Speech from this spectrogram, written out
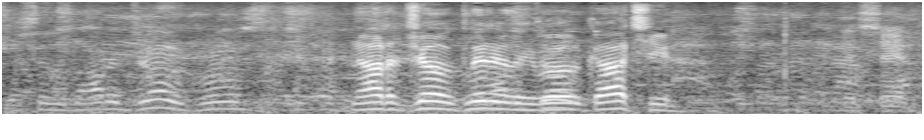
This shit is not a joke, bro. Not a joke, literally, bro. Got you. Good shit. Hey,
